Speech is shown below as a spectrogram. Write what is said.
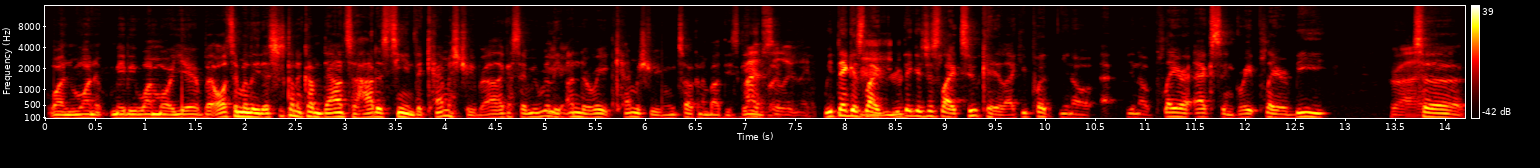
one one maybe one more year. But ultimately, it's just going to come down to how this team, the chemistry, bro. Like I said, we really Mhm. underrate chemistry when we're talking about these games. Like, Absolutely. we think it's like we Mhm. think it's just like 2K. Like you put, you know, you know, player X and great player B Right. to,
